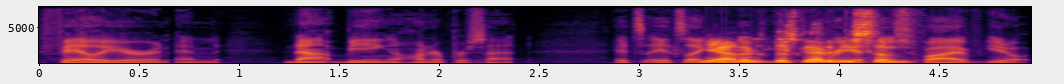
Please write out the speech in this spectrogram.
failure and, and not being hundred percent. It's it's like yeah, there, has got to be some five. You know,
